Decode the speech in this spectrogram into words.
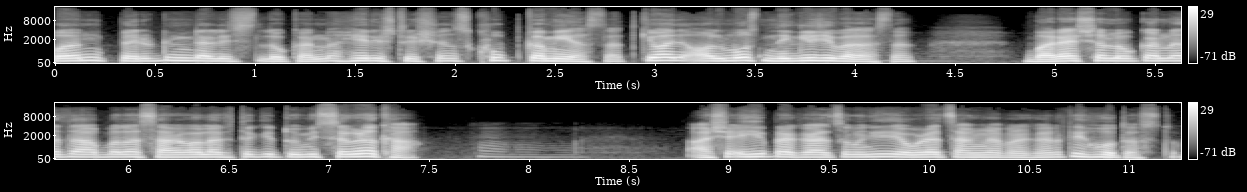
पण पेरिटोनियल डायलिसिस लोकांना हे रिस्ट्रिक्शन्स खूप कमी असतात किंवा ऑलमोस्ट निग्लिजिबल असतात. बऱ्याचशा लोकांना तर आम्हाला सांगावं लागतं, की तुम्ही सगळं खा. अशाही प्रकारचं म्हणजे एवढ्या चांगल्या प्रकारे ते होत असतं.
